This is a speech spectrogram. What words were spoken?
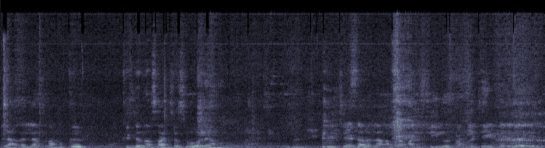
അല്ല അതെല്ലാം നമുക്ക് കിട്ടുന്ന സക്സസ് പോലെയാണല്ലോ. തീർച്ചയായിട്ടും അതെല്ലാം നമ്മുടെ മനസ്സിൽ നിന്ന് നമ്മൾ ചെയ്യേണ്ട ഒരു കാര്യമാണ്.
